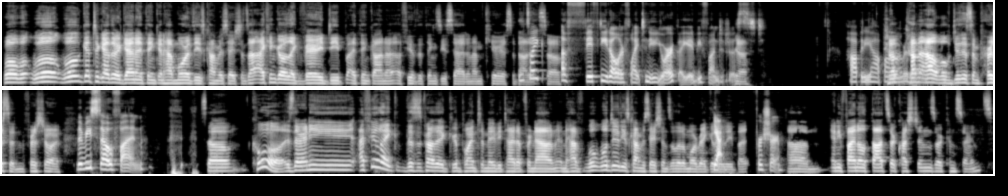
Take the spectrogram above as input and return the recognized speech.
Well, we'll we'll we'll get together again, I think, and have more of these conversations. I, I can go like very deep, I think, on a, a few of the things you said, and I'm curious about it's it. like so a fifty dollar flight to New York. Like it'd be fun to just hoppity hop on come come out. We'll do this in person for sure. That'd be so fun. So Cool. Is there any? I feel like this is probably a good point to maybe tie it up for now and have we'll we'll do these conversations a little more regularly. Yeah, but for sure. Um, any final thoughts or questions or concerns?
